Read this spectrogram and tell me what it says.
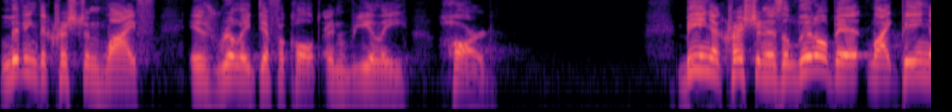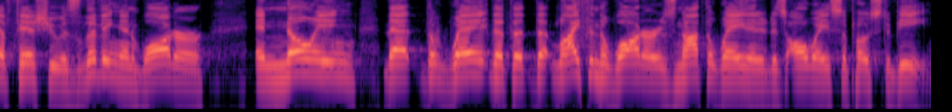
living the Christian life is really difficult and really hard. Being a Christian is a little bit like being a fish who is living in water and knowing that the way that the that life in the water is not the way that it is always supposed to be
